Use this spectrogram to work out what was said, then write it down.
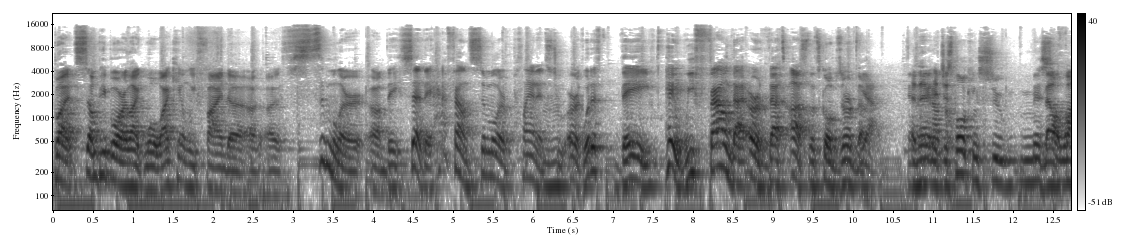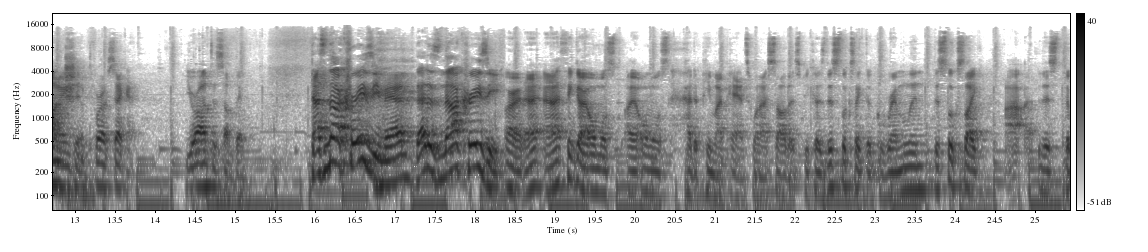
But some people are like, well, why can't we find a, a, a similar? Um, they said they have found similar planets Mm-hmm. to Earth. What if they? Hey, we found that Earth. That's us. Let's go observe them. Yeah. And, then a it just cloaking suit misaligned Malfunction. for a second. you're onto something. That's not crazy, man. That is not crazy. All right, and I, I think I almost, I almost had to pee my pants when I saw this because this looks like the Gremlin. This looks like uh, this the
